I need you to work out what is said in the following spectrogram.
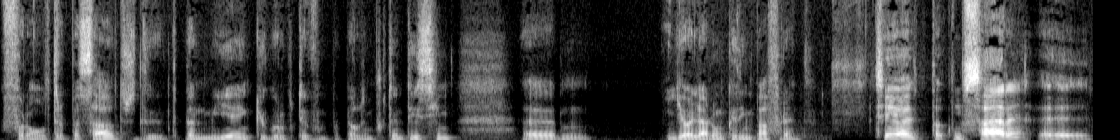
foram ultrapassados de, de, pandemia, em que o grupo teve um papel importantíssimo, uh, e olhar um bocadinho para a frente. Sim, olha, para começar, uh,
